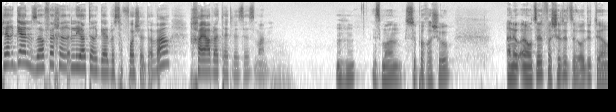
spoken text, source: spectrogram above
הרגל, זה הופך להיות הרגל בסופו של דבר, חייב לתת לזה זמן. Mm-hmm. זמן סופר חשוב. אני, אני רוצה לפשט את זה עוד יותר,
